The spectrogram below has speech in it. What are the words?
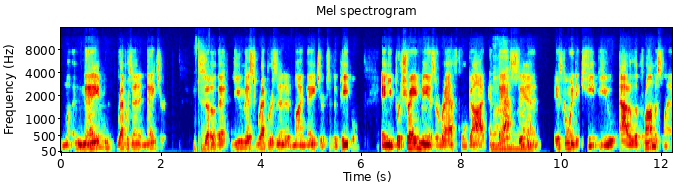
M- name represented nature. Okay. So that you misrepresented my nature to the people and you portrayed me as a wrathful God. And wow. that sin is going to keep you out of the promised land.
